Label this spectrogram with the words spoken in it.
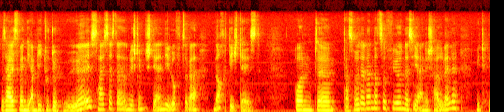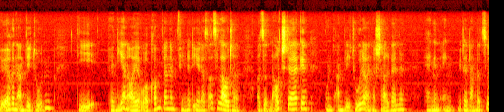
Das heißt, wenn die Amplitude höher ist, heißt das, dass an bestimmten Stellen die Luft sogar noch dichter ist. Und äh, das würde dann dazu führen, dass ihr eine Schallwelle mit höheren Amplituden, die, wenn die an euer Ohr kommt, dann empfindet ihr das als lauter. Also Lautstärke und Amplitude einer Schallwelle hängen eng miteinander zu,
